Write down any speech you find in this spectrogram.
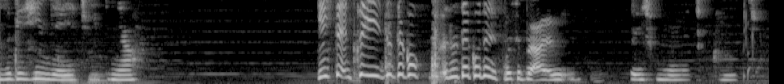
Może gdzieś indziej jest dźwignia. Gdzieś te, tutaj do tego, do tego typu sobie, ale mieć klucz.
